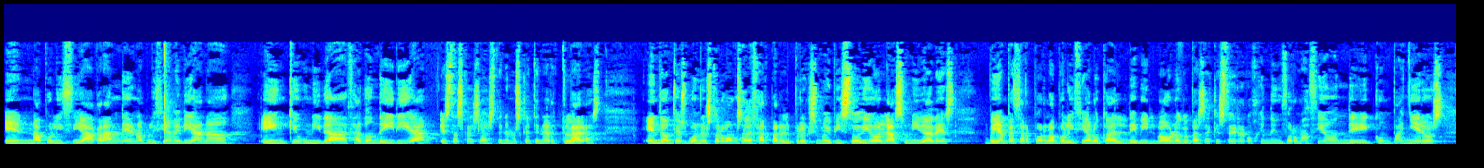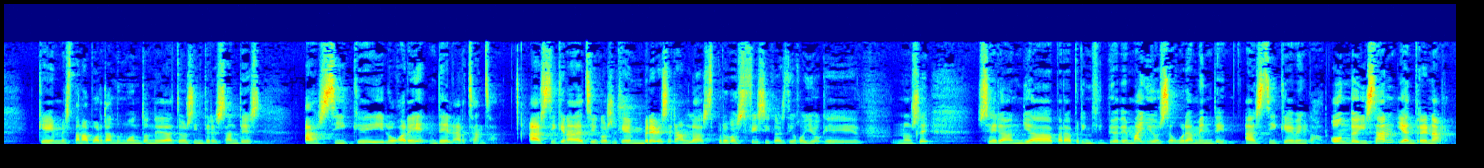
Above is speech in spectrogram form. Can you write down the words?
¿En una policía grande, en una policía mediana? ¿En qué unidad? ¿A dónde iría? Estas cosas las tenemos que tener claras. Entonces, bueno, esto lo vamos a dejar para el próximo episodio, las unidades. Voy a empezar por la Policía Local de Bilbao. Lo que pasa es que estoy recogiendo información de compañeros que me están aportando un montón de datos interesantes, así que luego haré de la archancha. Así que nada, chicos, que en breve serán las pruebas físicas, digo yo, que no sé, serán ya para principio de mayo seguramente. Así que venga, hondo y san y a entrenar.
